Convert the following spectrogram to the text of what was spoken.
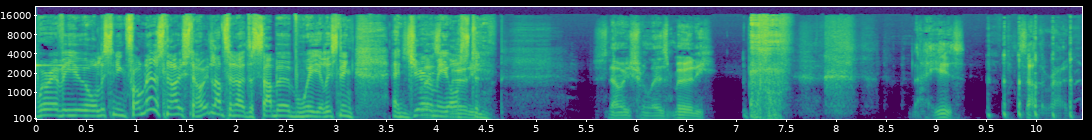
wherever you're listening from, let us know, Snowy. I'd love to know the suburb and where you're listening. And Jeremy Les Austin. Moody. Snowy from Les no, he is. It's not the road.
